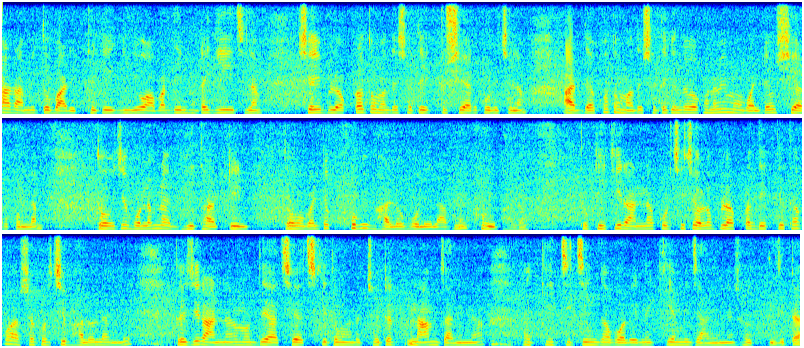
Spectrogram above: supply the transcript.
আর আমি তো বাড়ির থেকে গিয়েও আবার দিনহাটা গিয়েছিলাম। সেই ব্লগটাও তোমাদের সাথে একটু শেয়ার করেছিলাম। আর দেখো, তোমাদের সাথে কিন্তু এখন আমি মোবাইলটাও শেয়ার করলাম। তো ওই যে বললাম না, ভি থার্টিন তো মোবাইলটা খুবই ভালো বলে লাভ নেই, খুবই ভালো। তো কী কী রান্না করছি চলো ব্লগটা দেখতে থাকো, আশা করছি ভালো লাগবে। তো এই যে রান্নার মধ্যে আছে আজকে তোমার হচ্ছে ওটার নাম জানি না কি চিচিঙ্গা বলে না কি আমি জানি না সত্যি যেটা।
